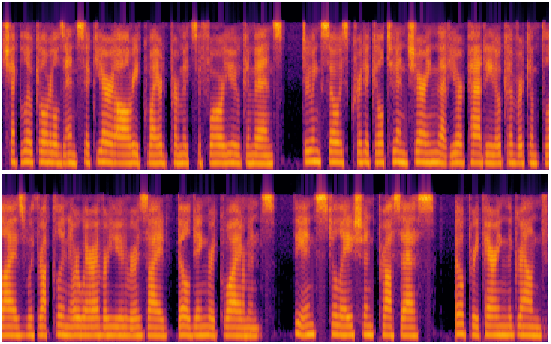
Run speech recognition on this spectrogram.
Check local rules and secure all required permits before you commence. Doing so is critical to ensuring that your patio cover complies with Rocklin or wherever you reside building requirements. The installation process. O preparing the ground.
